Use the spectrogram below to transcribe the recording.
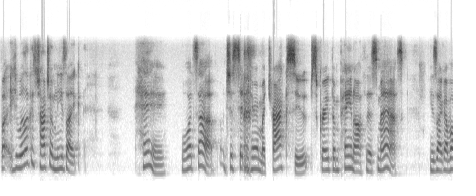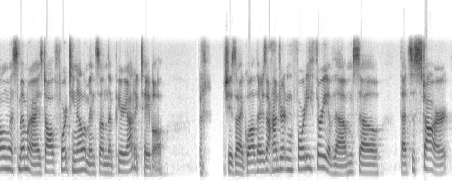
But Willow gets talk to him and he's like, Hey, what's up? Just sitting here in my tracksuit, scraping paint off this mask. He's like, I've almost memorized all 14 elements on the periodic table. She's like, Well, there's 143 of them, so that's a start.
